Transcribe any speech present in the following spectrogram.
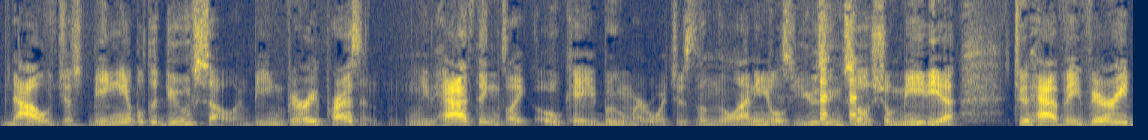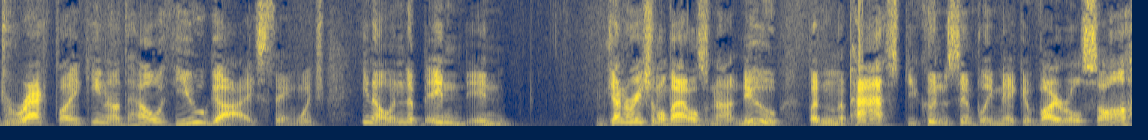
now just being able to do so and being very present. And you have things like OK Boomer which is the millennials using social media to have a very direct like you know the hell with you guys thing which you know in the in, in generational battles are not new, but in the past, you couldn't simply make a viral song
